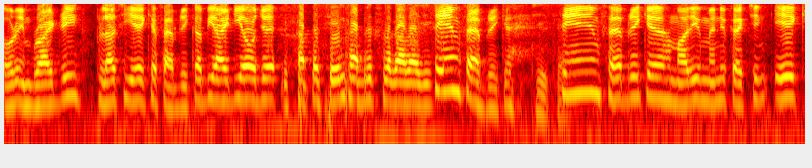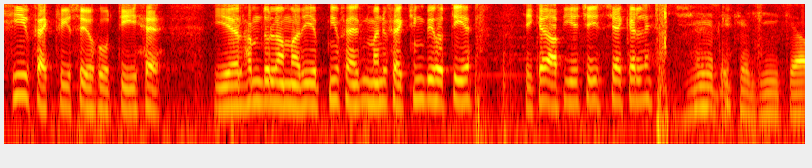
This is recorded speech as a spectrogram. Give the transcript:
और एम्ब्रॉयडरी प्लस ये है कि फैब्रिक का भी आइडिया हो जाए। सब पे सेम फैब्रिक्स लगा हुआ है जी? सेम फैब्रिक है। सेम फैब्रिक है हमारी मैन्युफैक्चरिंग एक ही फैक्ट्री से होती है। ये अल्हम्दुलिल्लाह हमारी अपनी मैन्युफैक्चरिंग भी होती है। ठीक है आप ये चीज़ चेक कर लें। ये देखें जी क्या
